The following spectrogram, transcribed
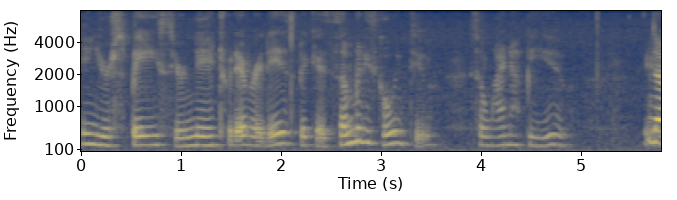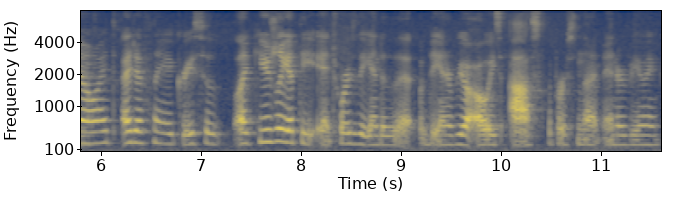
in your space, your niche, whatever it is, because somebody's going to. So why not be you? You No. I, I definitely agree. So, like usually at the towards the end of the of the interview, I always ask the person that I'm interviewing,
